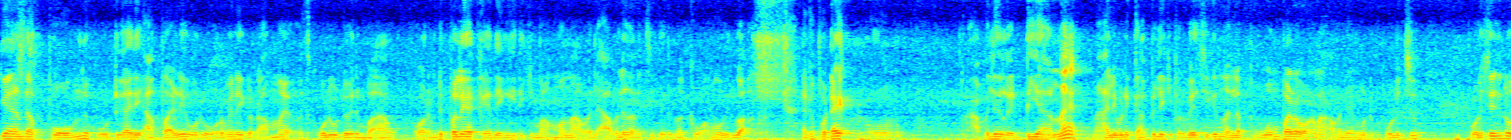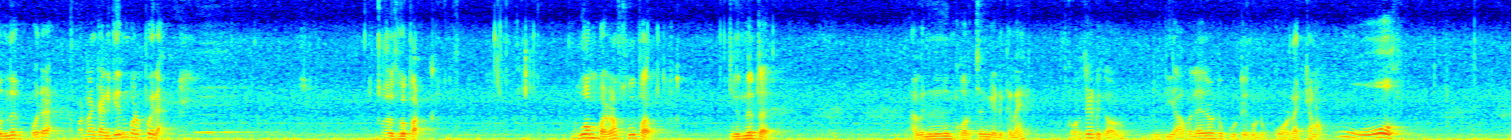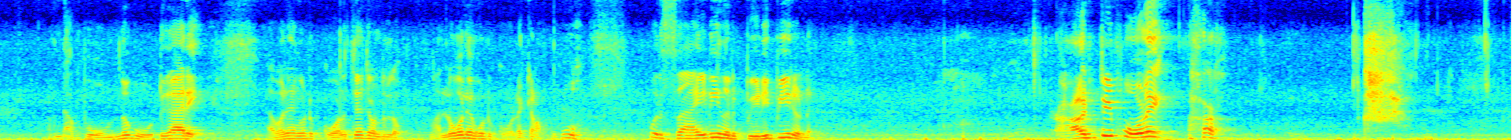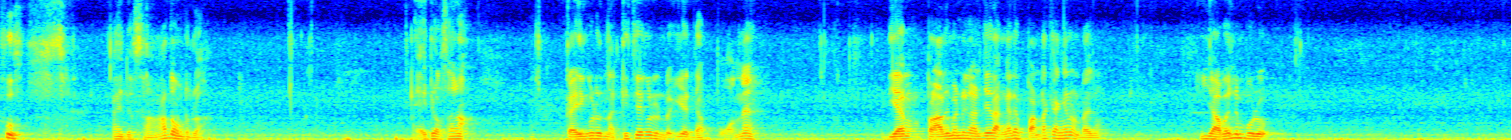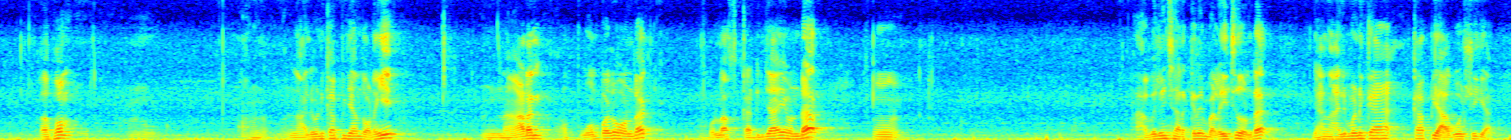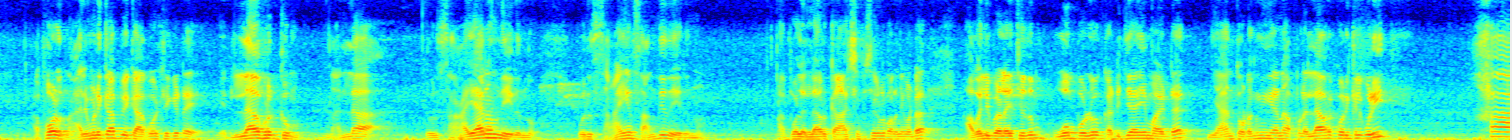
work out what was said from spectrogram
എന്റെ പൊന്ന് കൂട്ടുകാരി. ആ പഴയ ഒരു ഓർമ്മയിലേക്കുണ്ട്. അമ്മ സ്കൂളിൽ വിട്ട് വരുമ്പോൾ ആ കൊരണ്ടിപ്പലയൊക്കെ ഏതെങ്കിലും ഇരിക്കുമ്പോൾ അമ്മ ഒന്ന് അവൽ നനച്ച് തരുന്നൊക്കെ ഓർമ്മ വരിക ഒക്കെ പോട്ടെ. അവൽ റെഡിയാണ്. നാല് മണി കപ്പിലേക്ക് പ്രവേശിക്കുന്നു. നല്ല പൂവമ്പഴമാണ് അവനെ അങ്ങോട്ട് പൊളിച്ചു. പൊളിച്ച് കഴിഞ്ഞിട്ട് ഒന്ന് ഒരാ ഒരെണ്ണം കഴിക്കാനും കുഴപ്പമില്ല. സൂപ്പർ. പൂവമ്പഴം സൂപ്പർ. എന്നിട്ട് അവനിൽ നിന്നും കുറച്ചങ്ങ് എടുക്കണേ. കുറച്ചേ എടുക്കാവുള്ളൂ. എന്നിട്ട് ഈ അവലയിലോട്ട് കൂട്ടിയെ കൊണ്ട് കുഴക്കണം. ഓ അപ്പോൾ ഒന്ന് കൂട്ടുകാരെ. അവനെ അങ്ങോട്ട് കുഴച്ചുണ്ടല്ലോ നല്ലപോലെ അങ്ങോട്ട് കുഴക്കണം. ഓ ഒരു സൈഡിൽ നിന്ന് ഒരു പിടിപ്പീരുണ്ട്. അടിപൊളി. അതിന്റെ സാധം ഉണ്ടല്ലോ. ഏറ്റവും അവസാനം. കൈയും കൂടെ നക്കിച്ചേം കൂടെ ഉണ്ട്. എന്റെ പോന്നെ. ഇത് ഞാൻ പ്രാഥമികമായിട്ട് കാണിച്ചത് അങ്ങനെ പണ്ടൊക്കെ അങ്ങനെ ഉണ്ടായിരുന്നു. ഈ അവലും പുഴും അപ്പം നാല് മണിക്കപ്പ് ഞാൻ തുടങ്ങി. നാടൻ പൂമ്പഴമുണ്ട് ഉള്ളാസ് കടിഞ്ചായ ഉണ്ട് അവലും ശർക്കരയും വിളയിച്ചതുണ്ട്. ഞാൻ നാല് മണിക്കാ കാപ്പി ആഘോഷിക്കാം. അപ്പോൾ നാല് മണിക്കാപ്പിയൊക്കെ ആഘോഷിക്കട്ടെ. എല്ലാവർക്കും നല്ല ഒരു സായാഹ്നം നേരുന്നു ഒരു സായം സന്ധ്യ നേരുന്നു. അപ്പോൾ എല്ലാവർക്കും ആശംസകൾ പറഞ്ഞുകൊണ്ട് അവലി വിളയിച്ചതും പൂവമ്പോഴും കടിജായുമായിട്ട് ഞാൻ തുടങ്ങുകയാണ്. അപ്പോൾ എല്ലാവർക്കും ഒരിക്കൽ കൂടി ഹാ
